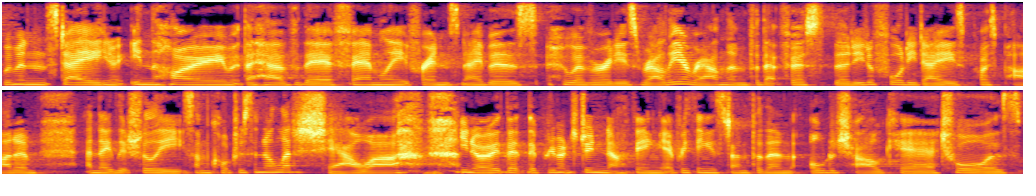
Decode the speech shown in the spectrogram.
women stay, you know, in the home. They have their family, friends, neighbours, whoever it is, rally around them for that first 30 to 40 days postpartum. And they literally, some cultures, they're not allowed to shower. you know, that they're pretty much do nothing. Everything is done for them. Older childcare, chores,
